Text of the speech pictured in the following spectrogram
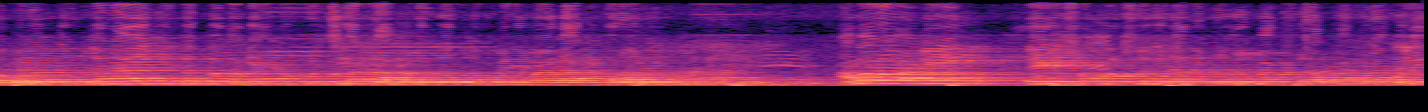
অভিনন্দন জানাই, কৃতজ্ঞতা জ্ঞাপন করছি। আল্লাহ আমাদের উত্তম বিনিময় দান করুন। আবারও আমি এই সকল শহীদানের রোহের মাগফিরাত কামনা করে,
